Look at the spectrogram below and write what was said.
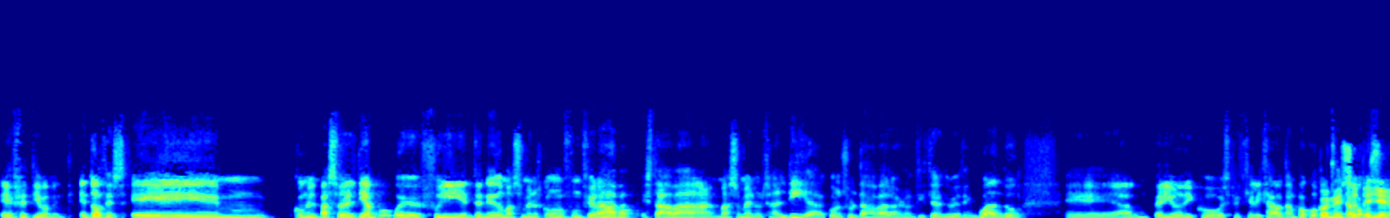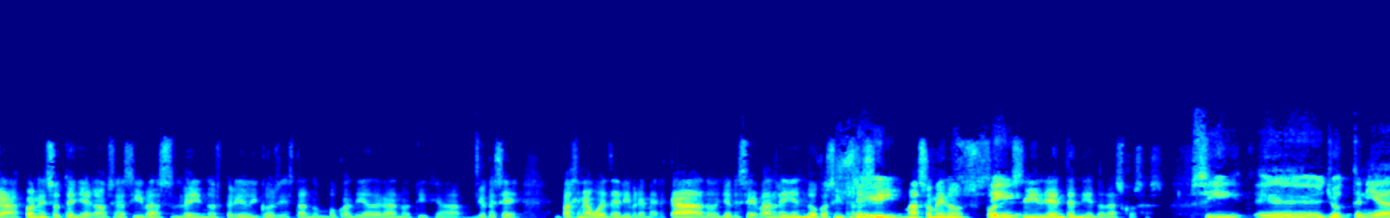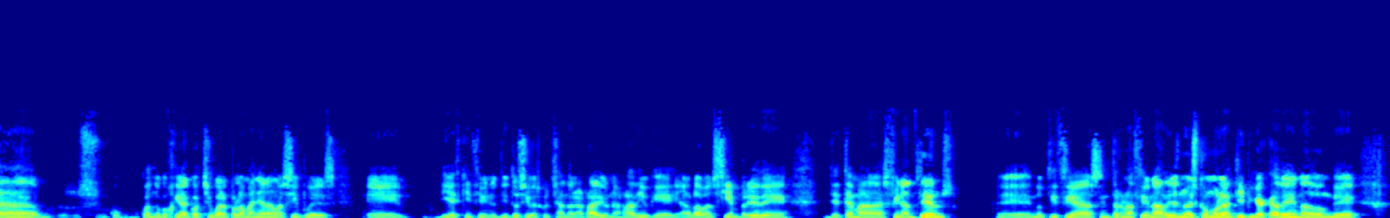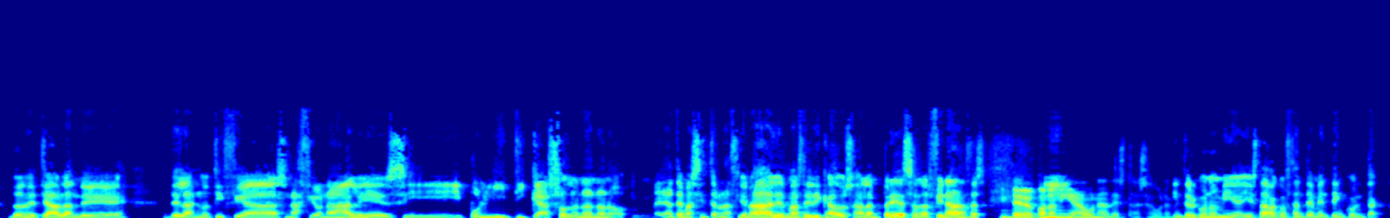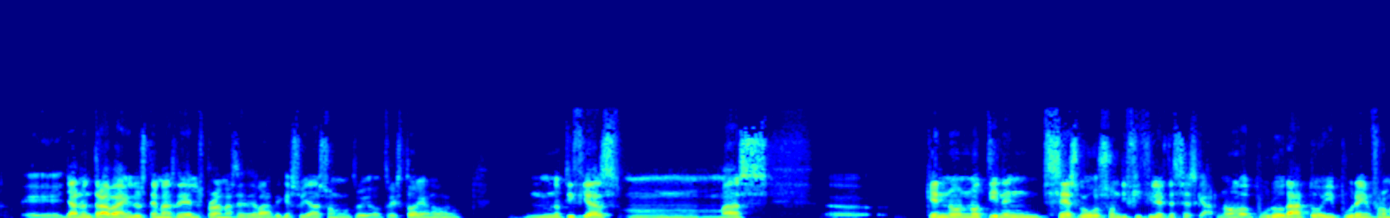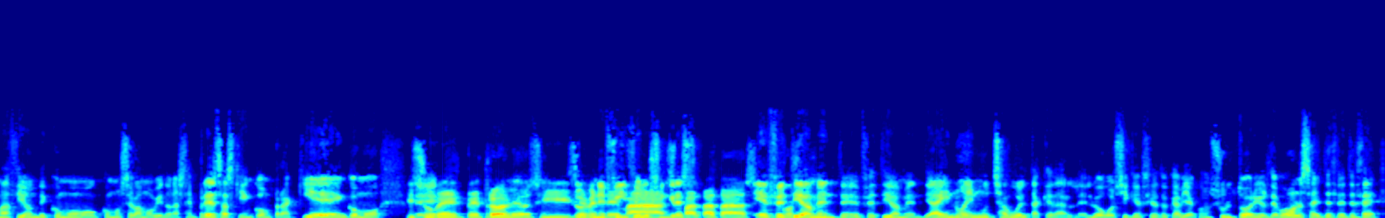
Efectivamente. Entonces, em, con el paso del tiempo, pues fui entendiendo más o menos cómo funcionaba, estaba más o menos al día, consultaba las noticias de vez en cuando, eh, algún periódico especializado. Tampoco. Con eso te llega, con eso te llega. O sea, si vas leyendo los periódicos y estando un poco al día de la noticia, yo qué sé, página web de Libre Mercado, yo qué sé, vas leyendo cositas así, más o menos puedes ir entendiendo las cosas. Sí, eh, yo tenía, cuando cogía el coche igual por la mañana o así, pues 10, eh, 15 minutitos iba escuchando la radio, una radio que hablaban siempre de, de temas financieros eh, noticias internacionales. No es como la típica cadena donde, donde te hablan de, de las noticias nacionales y políticas solo. No, no, no. Hay temas internacionales más dedicados a la empresa, a las finanzas. Intereconomía, una de estas, seguramente. Intereconomía. Y estaba constantemente en contacto. Eh, ya no entraba en los temas de los programas de debate, que eso ya son otra historia, ¿no? Noticias mm, más. Eh, que no, no tienen sesgo, son difíciles de sesgar, ¿no? Puro dato y pura información de cómo, cómo se van moviendo las empresas, quién compra a quién, cómo... Y eh, sube el petróleo, si se beneficios, más los ingresos. patatas... efectivamente, efectivamente. Ahí no hay mucha vuelta que darle. Luego sí que es cierto que había consultorios de bolsa, etc, etc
